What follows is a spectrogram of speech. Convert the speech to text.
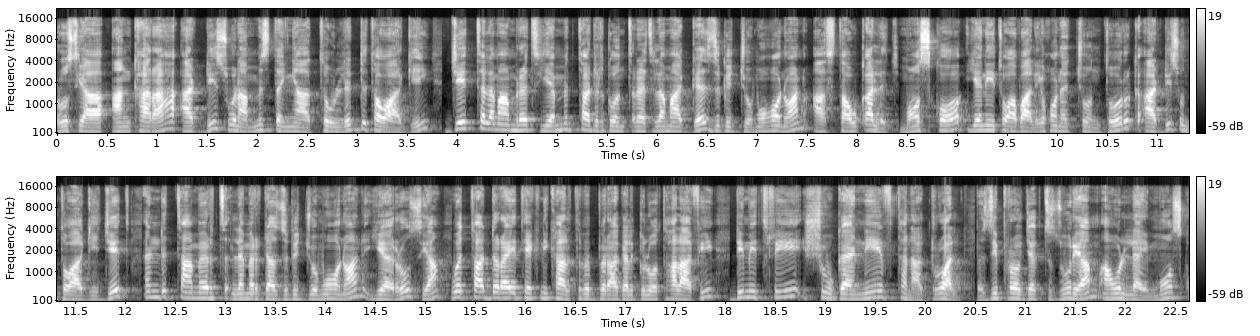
ሩሲያ አንካራ አዲሱን አምስተኛ ትውልድ ተዋጊ ጄት ለማምረት የምታደርገውን ጥረት ለማገዝ ዝግጁ መሆኗን አስታውቃለች። ሞስኮ የኔቶ አባል የሆነችውን ቱርክ አዲሱን ተዋጊ ጄት እንድታመርት ለመርዳት ዝግጁ መሆኗን የሩሲያ ወታደራዊ ቴክኒካል ትብብር አገልግሎት ኃላፊ ዲሚትሪ ሹጋኤቭ ተናግሯል። በዚህ ፕሮጀክት ዙሪያም አሁን ላይ ሞስኮ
